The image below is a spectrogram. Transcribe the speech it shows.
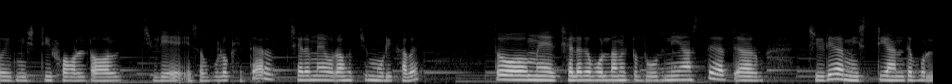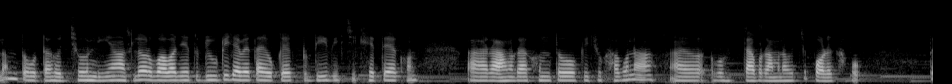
ওই মিষ্টি, ফল, টল, চিড়ে এসবগুলো খেতে, আর ছেলে মেয়ে ওরা হচ্ছে মুড়ি খাবে। তো মেয়ে ছেলেকে বললাম একটু দুধ নিয়ে আসতে আর চিড়ে আর মিষ্টি আনতে বললাম, তো ওটা হচ্ছে ও নিয়ে আসলো। ওর বাবা যেহেতু ডিউটি যাবে, তাই ওকে একটু দিয়ে দিচ্ছি খেতে এখন। আর আমরা এখন তো কিছু খাব না তারপর আমরা হচ্ছে পরে খাব। তো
